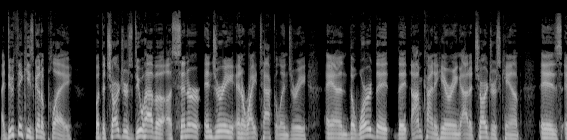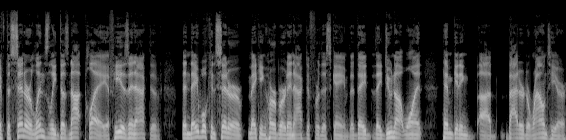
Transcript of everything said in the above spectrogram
I do think he's going to play, but the Chargers do have a, a center injury and a right tackle injury. And the word that, that I'm kind of hearing out of Chargers camp is if the center Linsley does not play, if he is inactive, then they will consider making Herbert inactive for this game. That they they do not want him getting uh, battered around here.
